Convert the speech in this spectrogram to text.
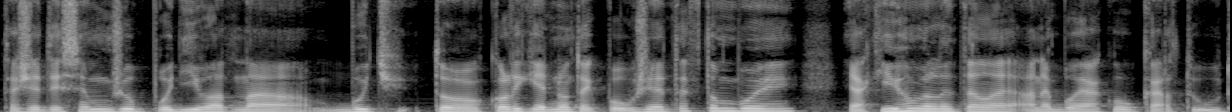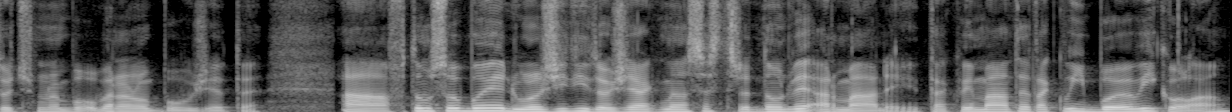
takže ty se můžou podívat na buď to, kolik jednotek použijete v tom boji, jakýho velitele, anebo jakou kartu útočnou nebo obranou použijete. A v tom souboji je důležité to, že jakmile se střetnou dvě armády, tak vy máte takový bojový kola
